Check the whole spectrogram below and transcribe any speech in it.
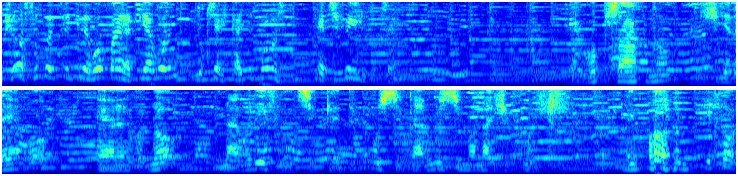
Ποιος σου είπε ότι εγώ πάει, τι εγώ δεν το ξέρει, καλή μόνος έτσι φίλοι το ξέρει. Εγώ ψάχνω, γυρεύω, ερευνώ να βρίχνω σε κριτικούς, σε καλούς, σε μοναχικούς. Λοιπόν, Λοιπόν,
